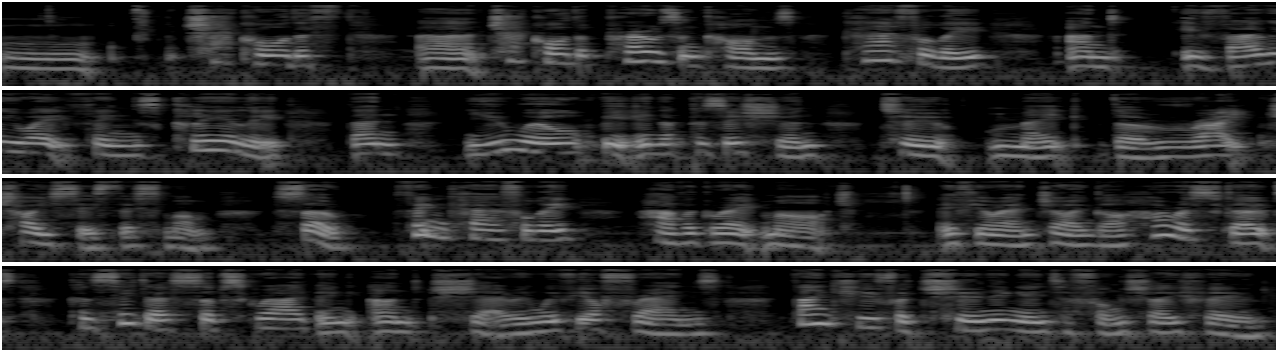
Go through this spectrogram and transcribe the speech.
um, check all the uh, check all the pros and cons carefully and evaluate things clearly, then you will be in a position to make the right choices this month. So think carefully, have a great March. If you're enjoying our horoscopes, consider subscribing and sharing with your friends. Thank you for tuning in to Feng Shui Foon.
